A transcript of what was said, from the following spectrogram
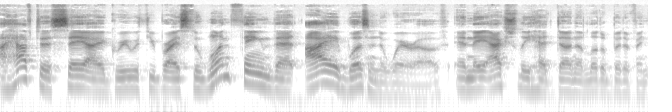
I have to say, I agree with you, Bryce. The one thing that I wasn't aware of, and they actually had done a little bit of an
